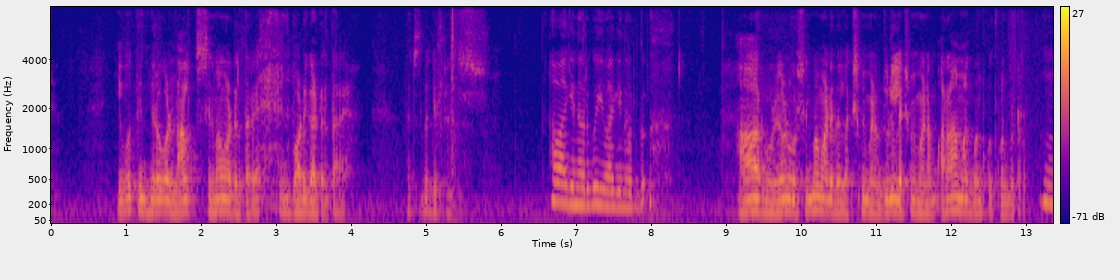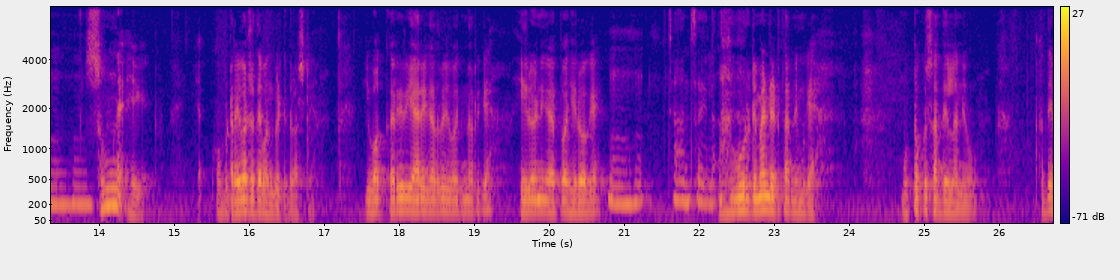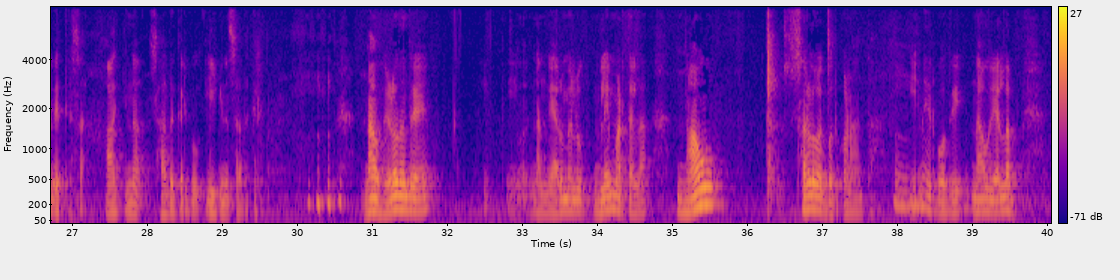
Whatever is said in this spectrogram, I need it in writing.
ಇವತ್ತಿನ ಹೀರೋಗಳು ನಾಲ್ಕು ಸಿನಿಮಾ ಮಾಡಿರ್ತಾರೆ ಬಾಡಿ ಗಾರ್ಡ್ ಇರ್ತಾರೆ. ದಟ್ ಇಸ್ ದ ಡಿಫ್ರೆನ್ಸ್ ಅವಾಗಿನವ್ರಿಗೂ ಇವಾಗಿನವ್ರಿಗೂ. ಆರುನೂರು ಏಳ್ನೂರು ಸಿನಿಮಾ ಮಾಡಿದ Lakshmi madam Julie Lakshmi madam ಆರಾಮಾಗಿ ಬಂದು ಕೂತ್ಕೊಂಡ್ಬಿಟ್ರು. ಸುಮ್ಮನೆ ಹೀಗೆ. ಒಬ್ಬ ಡ್ರೈವರ್ ಜೊತೆ ಬಂದುಬಿಟ್ಟಿದ್ರು ಅಷ್ಟೇ. ಇವಾಗ ಕರೀರಿ ಯಾರಿಗಾದರೂ ಇವಾಗಿನವ್ರಿಗೆ? ಹೀರೋಯಿನಿಗೆ ಅಥವಾ ಹೀರೋಗೆ? ಚಾನ್ಸೇ ಇಲ್ಲ. ನೂರು ಡಿಮ್ಯಾಂಡ್ ಇಡ್ತಾರೆ ನಿಮಗೆ. ಮುಟ್ಟೋಕ್ಕೂ ಸಾಧ್ಯ ಇಲ್ಲ ನೀವು. ಅದೇ ವ್ಯತ್ಯಾಸ. ಆಗಿನ ಸಾಧಕರಿಗೂ ಈಗಿನ ಸಾಧಕರಿಗೂ. ನಾವು ಹೇಳೋದಂದರೆ ನನ್ನ ಯಾರ ಮೇಲೂ ಬ್ಲೇಮ್ ಮಾಡ್ತಾಯಿಲ್ಲ ನಾವು ಸರಳವಾಗಿ ಬದುಕೋಣ ಅಂತ. ಏನೇ ಇರ್ಬೋದು ರೀ ನಾವು ಎಲ್ಲ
